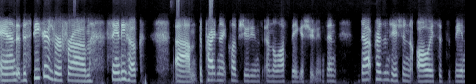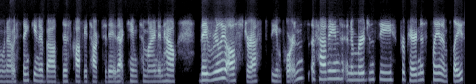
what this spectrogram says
And the speakers were from Sandy Hook, um, the Pride nightclub shootings, and the Las Vegas shootings. And that presentation always sits with me. And when I was thinking about this coffee talk today, that came to mind and how they really all stressed the importance of having an emergency preparedness plan in place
